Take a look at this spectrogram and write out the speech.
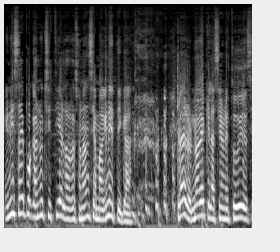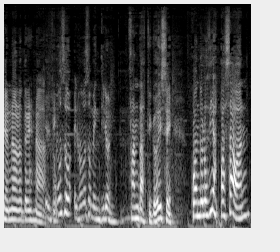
En esa época no existía la resonancia magnética. Claro, no es que le hacían un estudio y decían, no, no tenés nada. El famoso, el famoso mentirón. Fantástico. Dice, cuando los días pasaban,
